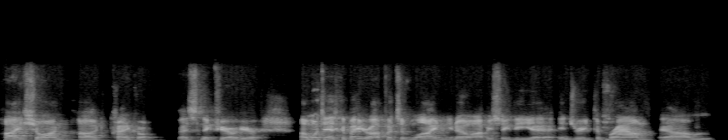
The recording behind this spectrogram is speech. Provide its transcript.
Hi, Sean. Uh, of, it's Nick Fierro here. I want to ask about your offensive line. You know, obviously the uh, injury to Brown um,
